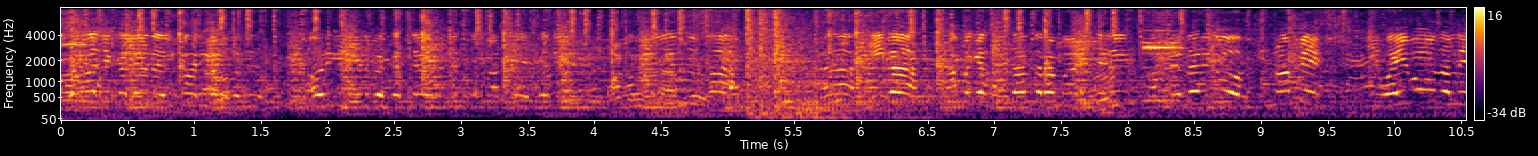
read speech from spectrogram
ಸಮಾಜ ಕಲ್ಯಾಣ ಅಧಿಕಾರಿಗಳು. ಅವರಿಗೆ ನೀಡಬೇಕಂತ ವಿನಂತಿ ಮಾಡ್ತಾ ಇದ್ದೇನೆ ಈಗ ನಮಗೆ ಹಸ್ತಾಂತರ ಮಾಡಿದ್ದೀರಿ ನಮ್ಮೆಲ್ಲರಿಗೂ ಇನ್ನೊಮ್ಮೆ ಈ ವೈಭವದಲ್ಲಿ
